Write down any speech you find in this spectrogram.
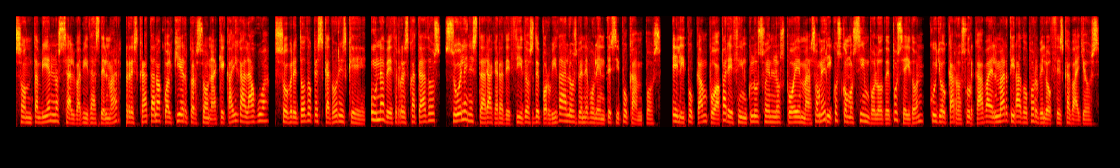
Son también los salvavidas del mar, rescatan a cualquier persona que caiga al agua, sobre todo pescadores que, una vez rescatados, suelen estar agradecidos de por vida a los benevolentes hipocampos. El hipocampo aparece incluso en los poemas homéricos como símbolo de Poseidón, cuyo carro surcaba el mar tirado por veloces caballos.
